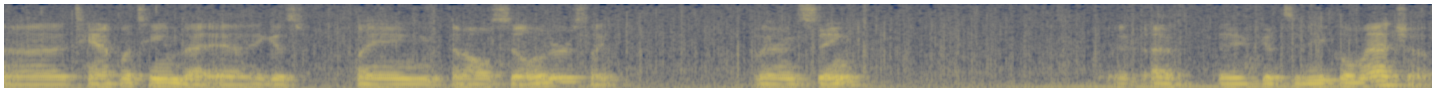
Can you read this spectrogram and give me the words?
uh, Tampa team that I think is playing in all cylinders, like they're in sync. It, I think it's an equal matchup.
